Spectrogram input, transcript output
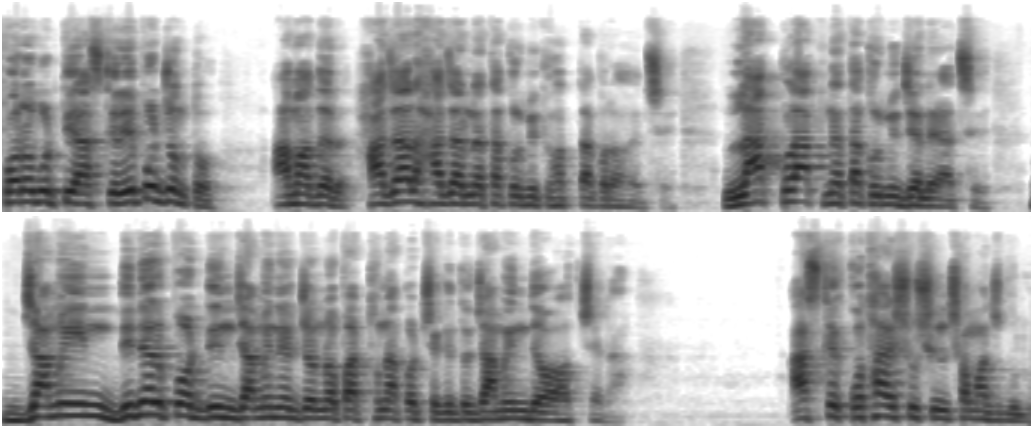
পরবর্তী আজকের এ পর্যন্ত আমাদের হাজার হাজার নেতাকর্মীকে হত্যা করা হয়েছে। লাখ লাখ নেতাকর্মী জেলে আছে। জামিন দিনের পর দিন জামিনের জন্য প্রার্থনা করছে, কিন্তু জামিন দেওয়া হচ্ছে না। আজকে কোথায় সুশীল সমাজগুলো?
